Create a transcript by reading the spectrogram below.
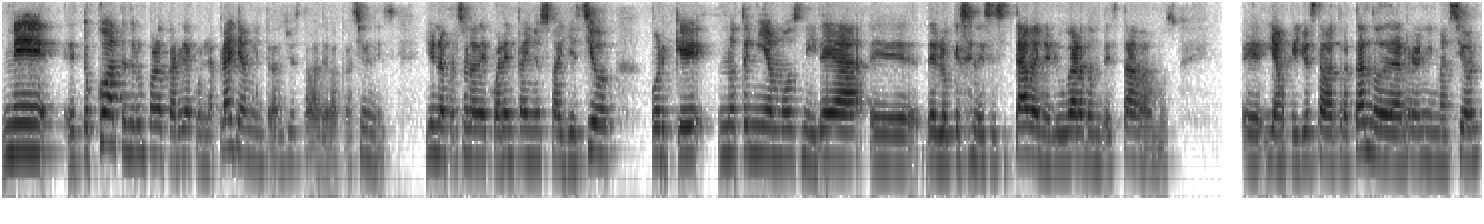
me eh, tocó atender un paro cardíaco en la playa mientras yo estaba de vacaciones y una persona de 40 años falleció porque no teníamos ni idea de lo que se necesitaba en el lugar donde estábamos. y aunque yo estaba tratando de dar reanimación,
